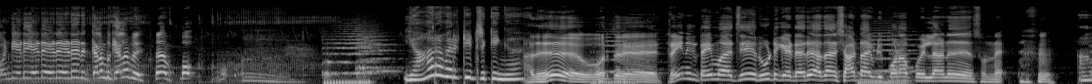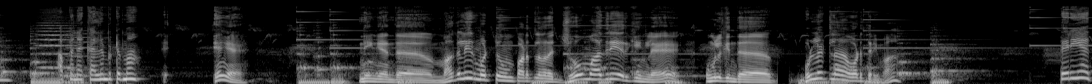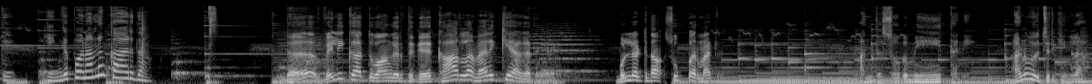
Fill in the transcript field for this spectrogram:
வண்டி எடு எடு எடு எடு, எடு கிளம்பு. கிளம்பு யார விரட்டிட்டு இருக்கீங்க? அது ஒருத்தர் ட்ரெயினுக்கு டைம் ஆச்சு ரூட்டு கேட்டாரு அதான் ஷார்ட்டா இப்படி போனா போயிடலான்னு சொன்னேன். ஆ, அப்ப நான் கிளம்பட்டுமா? ஏங்க நீங்க இந்த மகளிர் மட்டும் படத்துல வர ஜோ மாதிரியே இருக்கீங்களே உங்களுக்கு இந்த புல்லட்லாம் ஓட தெரியுமா? தெரியாது. எங்க போனாலும் கார் தான். இந்த வெளிக்காத்து வாங்குறதுக்கு கார்லாம் வேலைக்கே ஆகாதுங்க. புல்லட் தான் சூப்பர் மேட்ரு. அந்த சுகமே தனி. அனுபவிச்சிருக்கீங்களா?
